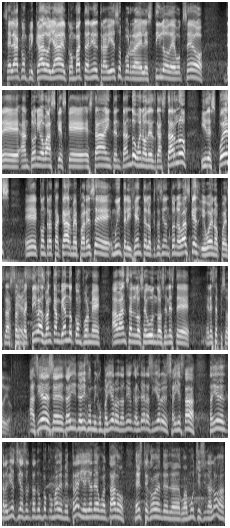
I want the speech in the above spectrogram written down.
Se le ha complicado ya el combate a Daniel Travieso por el estilo de boxeo de Antonio Vázquez que está intentando, bueno, desgastarlo y después eh, contraatacar. Me parece muy inteligente lo que está haciendo Antonio Vázquez y bueno, pues las perspectivas van cambiando conforme avanzan los segundos en este, en este episodio. Así es, eh, ahí yo dijo mi compañero Daniel Caldera, señores, ahí está Daniel del Travieso ya soltando un poco más de metralla, ya le ha aguantado este joven del eh, Guamuchi Sinaloa.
